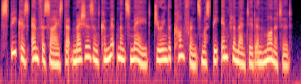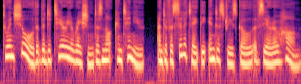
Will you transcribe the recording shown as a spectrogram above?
Speakers emphasized that measures and commitments made during the conference must be implemented and monitored to ensure that the deterioration does not continue and to facilitate the industry's goal of zero harm.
